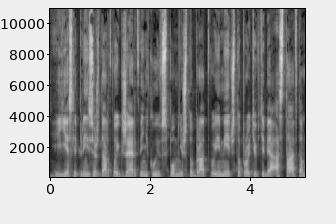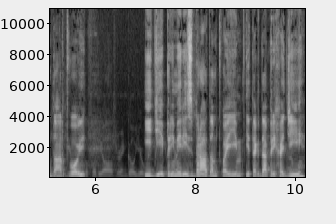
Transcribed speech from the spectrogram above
Если принесешь дар твой к жертвеннику и вспомнишь, что брат твой имеет что против тебя, оставь там дар твой, иди примирись с братом твоим, и тогда приходи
